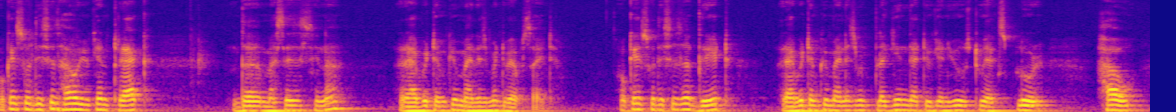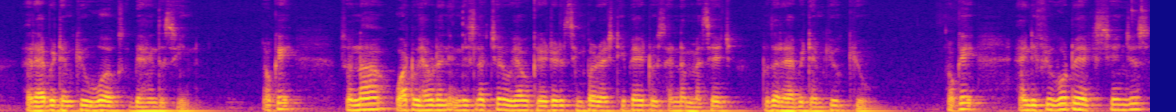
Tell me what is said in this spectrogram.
Okay so this is how you can track the messages in a RabbitMQ management website okay so this is a great RabbitMQ management plugin that you can use to explore how RabbitMQ works behind the scene. Okay so now what we have done in this lecture we have created a simple REST API to send a message to the RabbitMQ queue. Okay and if you go to exchanges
